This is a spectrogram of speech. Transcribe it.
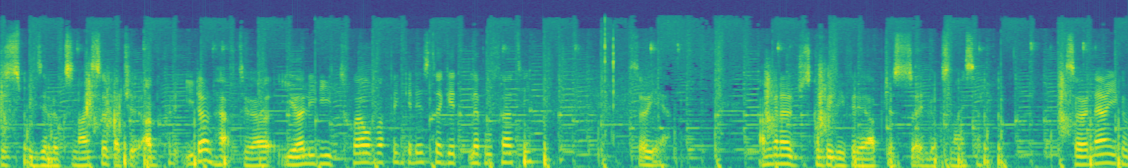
just because it looks nicer, but you, pretty, you don't have to. Uh, you only need 12, I think it is, to get level 30. So yeah, I'm gonna just completely fill it up just so it looks nicer. So now you can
